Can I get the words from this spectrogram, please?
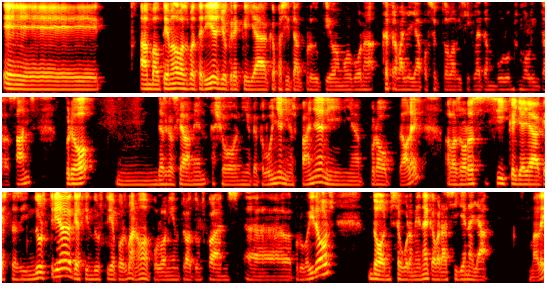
Eh, amb el tema de les bateries jo crec que hi ha capacitat productiva molt bona que treballa ja pel sector de la bicicleta amb volums molt interessants, però desgraciadament això ni a Catalunya, ni a Espanya, ni, ni a prop, vale? Aleshores sí que ja hi ha aquesta indústria, aquesta indústria, doncs, bueno, a Polònia hem trobat uns quants eh, proveïdors, doncs segurament acabarà siguent allà. Vale?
